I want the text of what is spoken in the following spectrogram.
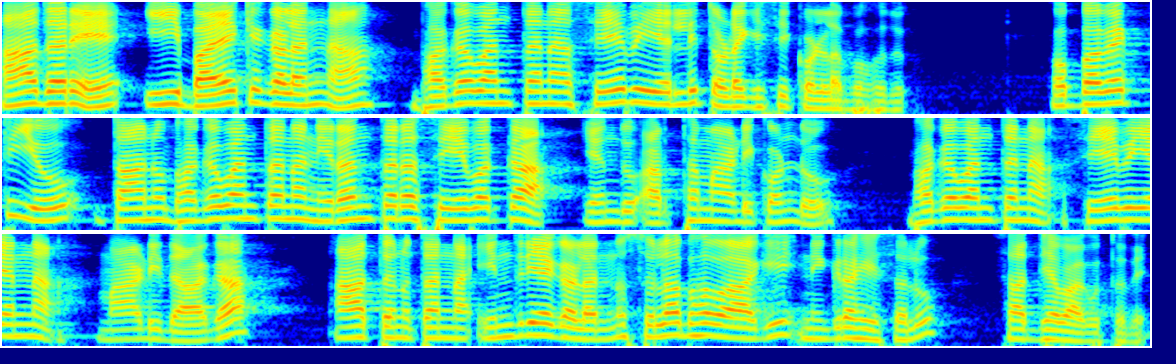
ಆದರೆ ಈ ಬಯಕೆಗಳನ್ನು ಭಗವಂತನ ಸೇವೆಯಲ್ಲಿ ತೊಡಗಿಸಿಕೊಳ್ಳಬಹುದು. ಒಬ್ಬ ವ್ಯಕ್ತಿಯು ತಾನು ಭಗವಂತನ ನಿರಂತರ ಸೇವಕ ಎಂದು ಅರ್ಥ ಮಾಡಿಕೊಂಡು ಭಗವಂತನ ಸೇವೆಯನ್ನು ಮಾಡಿದಾಗ ಆತನು ತನ್ನ ಇಂದ್ರಿಯಗಳನ್ನು ಸುಲಭವಾಗಿ ನಿಗ್ರಹಿಸಲು ಸಾಧ್ಯವಾಗುತ್ತದೆ.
